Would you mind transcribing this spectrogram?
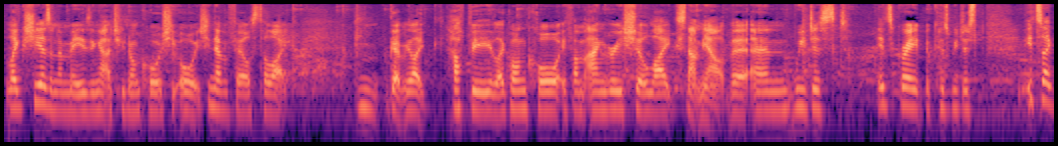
Like she has an amazing attitude on court. She always she never fails to like get me like happy like on court. If I'm angry, she'll like snap me out of it. And we just it's great because we just it's like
